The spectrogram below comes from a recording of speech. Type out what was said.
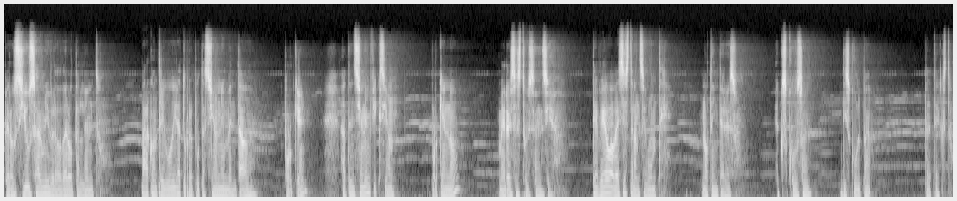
pero sí usar mi verdadero talento para contribuir a tu reputación inventada. ¿Por qué? Atención en ficción. ¿Por qué no? Mereces tu esencia. Te veo a veces transeúnte. No te intereso. Excusa, disculpa, pretexto.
